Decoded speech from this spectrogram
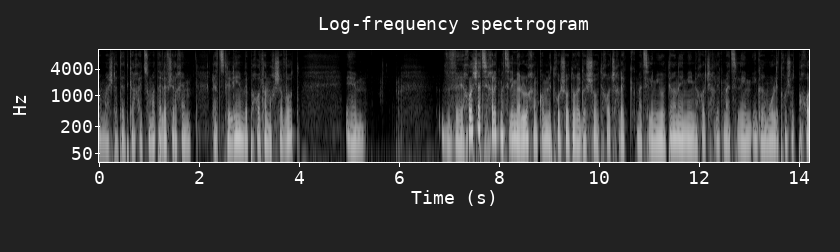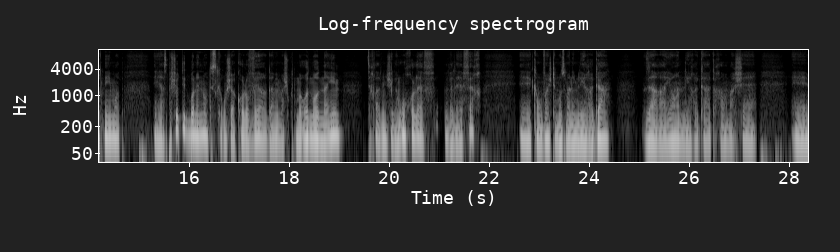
ממש לתת ככה את תשומת הלב שלכם לצלילים ופחות למחשבות. אה, ויכול להיות שחלק מהצלילים יעלו לכם כל מיני תחושות או רגשות, יכול להיות שחלק מהצלילים יהיו יותר נעימים, יכול להיות שחלק מהצלילים יגרמו לתחושות פחות נעימות. אה, אז פשוט תתבוננו, תזכרו שהכל עובר, גם אם משהו מאוד מאוד נעים, צריך להבין שגם הוא חולף, ולהפך. אה, כמובן שאתם מוזמנים להירגע, זה הרעיון, להירגע ככה ממש... אה,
